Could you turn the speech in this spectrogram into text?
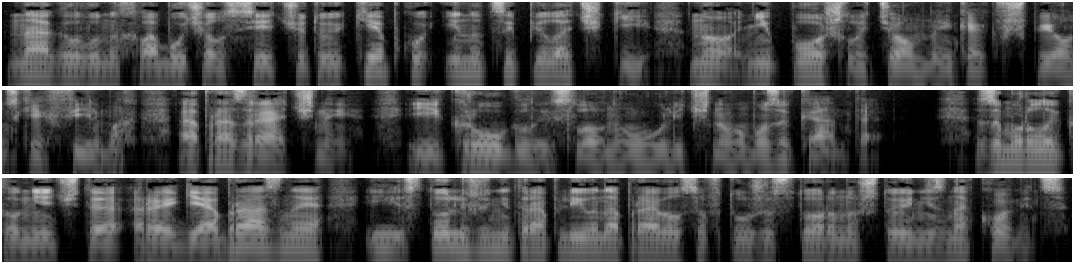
на голову нахлобучил сетчатую кепку и нацепил очки, но не пошло темные, как в шпионских фильмах, а прозрачные и круглые, словно у уличного музыканта. Замурлыкал нечто регги-образное и столь же неторопливо направился в ту же сторону, что и незнакомец.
